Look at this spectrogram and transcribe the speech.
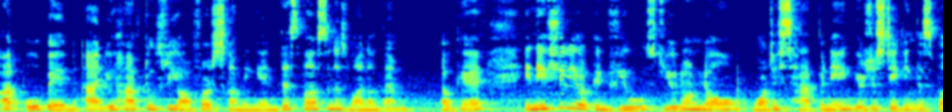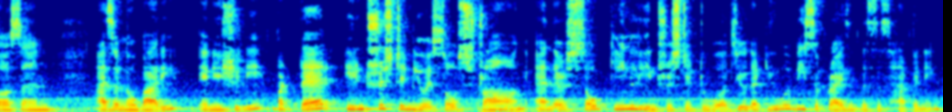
are open and you have two three offers coming in this person is one of them okay? Initially you're confused. You don't know what is happening. You're just taking this person as a nobody initially but their interest in you is so strong and they're so keenly interested towards you that you will be surprised that this is happening.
